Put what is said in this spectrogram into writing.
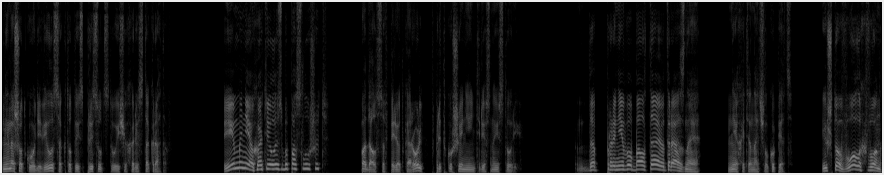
Не на шутку удивился кто-то из присутствующих аристократов. «И мне хотелось бы послушать», — подался вперед король в предвкушении интересной истории. «Да про него болтают разное», — нехотя начал купец. «И что Волох вон,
